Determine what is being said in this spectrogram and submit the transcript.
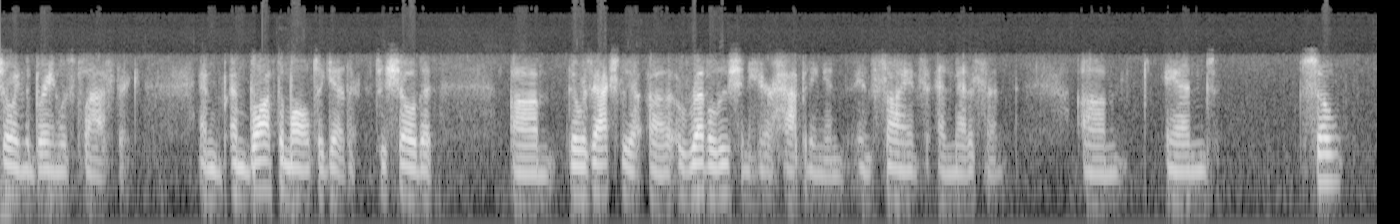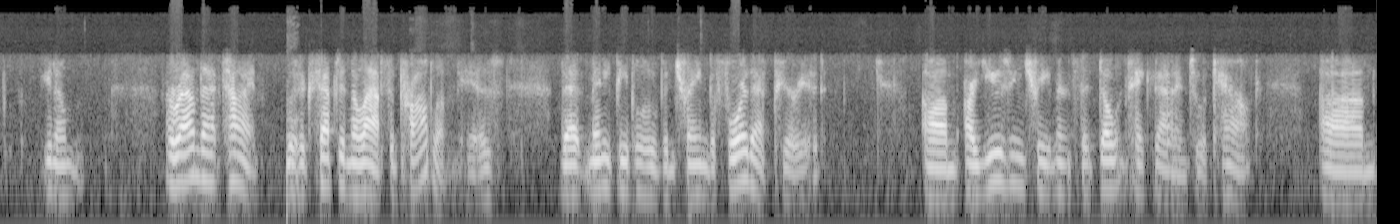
showing the brain was plastic, and and brought them all together to show that um, there was actually a, a revolution here happening in in science and medicine, um, and so, you know, around that time was accepted in the labs. The problem is that many people who've been trained before that period um, are using treatments that don't take that into account, um,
